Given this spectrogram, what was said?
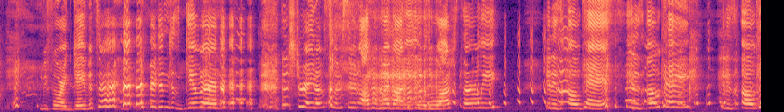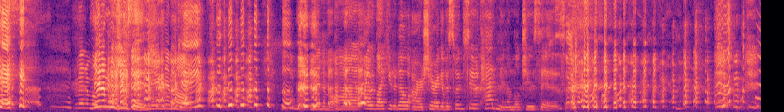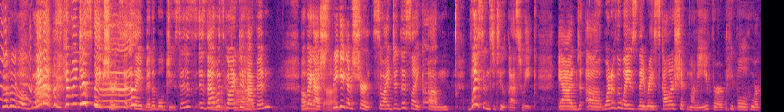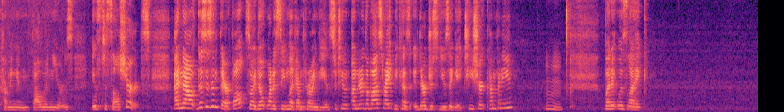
before I gave it to her. I didn't just give her the straight up swimsuit off of my body. It was washed thoroughly. It is okay. It is okay. It is okay. Minimal, Minimal juicage. Minimal. Okay. Minimal. Uh, I would like you to know our sharing of a swimsuit had minimal juices. Mini- can we just make shirts that say minimal juices? Is that what's going to happen? Oh, my gosh! God. Speaking of shirts, so I did this like um, Voice Institute last week, and uh, one of the ways they raise scholarship money for people who are coming in following years is to sell shirts. And now this isn't their fault, so I don't want to seem like I'm throwing the institute under the bus, right? Because they're just using a T-shirt company. But it was like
